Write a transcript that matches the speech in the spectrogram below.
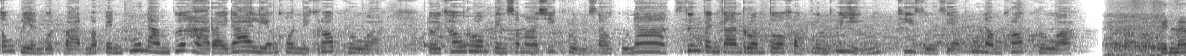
ต้องเปลี่ยนบทบาทมาเป็นผู้นำเพื่อหารายได้เลี้ยงคนในครอบครัว โดยเข้าร่วมเป็นสมาชิกกลุ่มซาวกูน่าซึ่งเป็นการรวมตัวของกลุ่มผู้หญิงที่สูญเสียผู้นำครอบครัว เป็นแม่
